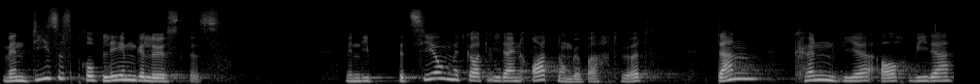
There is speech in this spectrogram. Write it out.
Wenn dieses Problem gelöst ist, wenn die Beziehung mit Gott wieder in Ordnung gebracht wird, dann können wir auch wieder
